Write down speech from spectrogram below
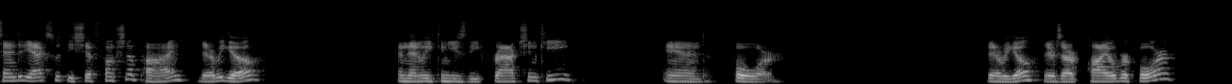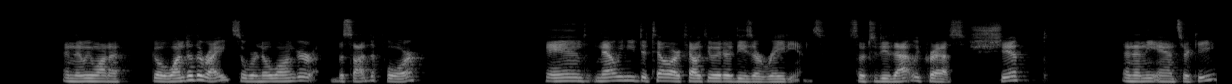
10 to the x with the shift function of pi. There we go. And then we can use the fraction key and 4. There we go. There's our pi over 4. And then we want to go 1 to the right, so we're no longer beside the 4. And now we need to tell our calculator these are radians. So to do that, we press Shift and then the answer key.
